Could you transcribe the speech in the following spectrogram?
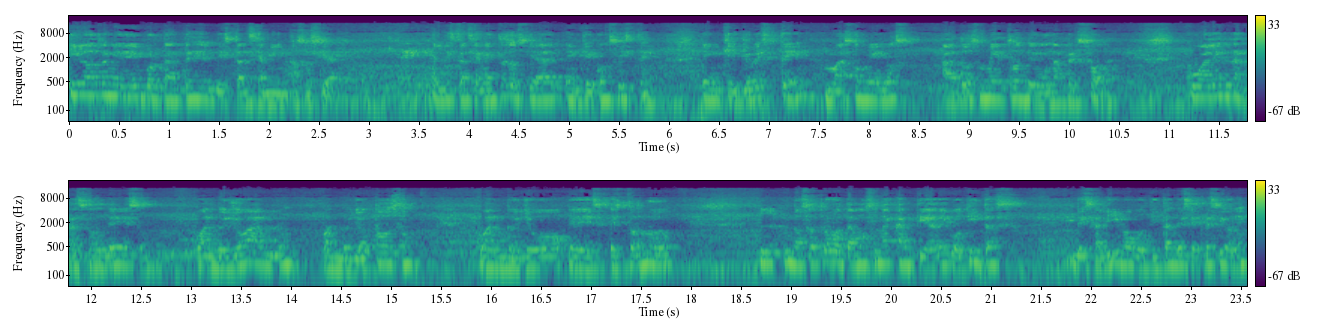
Y la otra medida importante es el distanciamiento social. El distanciamiento social en qué consiste? en que yo esté más o menos a dos metros de una persona. ¿Cuál es la razón de eso? Cuando yo hablo, cuando yo toso, cuando yo estornudo, nosotros botamos una cantidad de gotitas de saliva, gotitas de secreciones,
